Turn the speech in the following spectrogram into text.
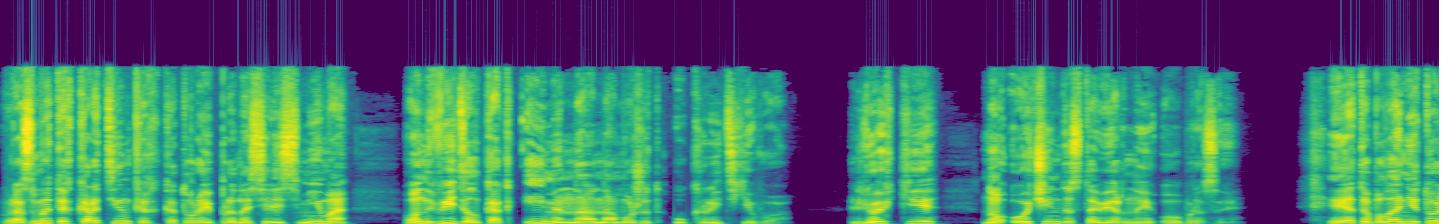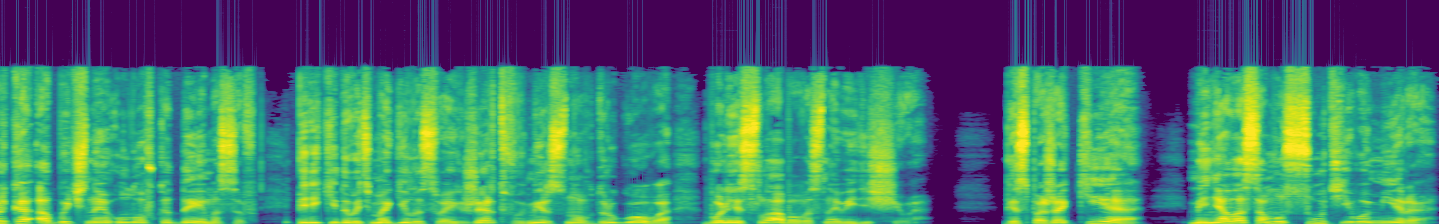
В размытых картинках, которые проносились мимо, он видел, как именно она может укрыть его. Легкие, но очень достоверные образы. И это была не только обычная уловка Деймосов – перекидывать могилы своих жертв в мир снов другого, более слабого сновидящего. Госпожа Киа меняла саму суть его мира –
